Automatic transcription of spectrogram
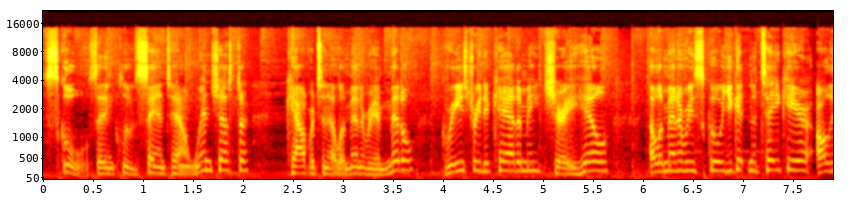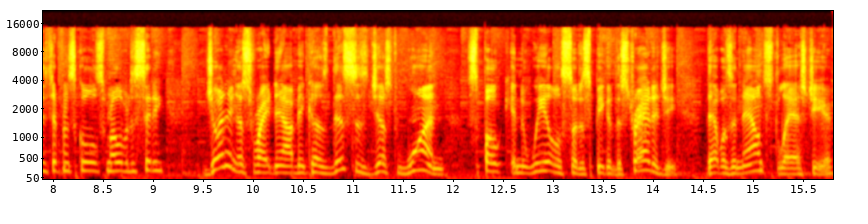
schools. That includes Sandtown Winchester, Calverton Elementary and Middle, Green Street Academy, Cherry Hill, Elementary School. You're getting to take here, all these different schools from all over the city. Joining us right now because this is just one spoke in the wheel, so to speak, of the strategy that was announced last year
